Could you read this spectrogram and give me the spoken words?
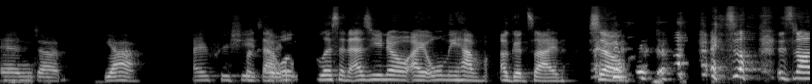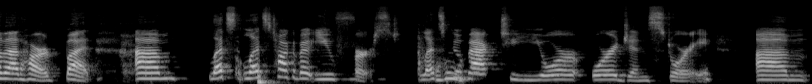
and, uh, yeah. I appreciate that. Well, listen, as you know, I only have a good side. So it's not, it's not that hard, but um let's let's talk about you first. Let's go mm-hmm. back to your origin story. Um,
